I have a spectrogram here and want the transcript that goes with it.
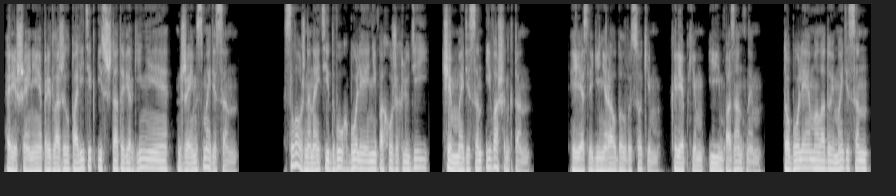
Решение предложил политик из штата Виргиния Джеймс Мэдисон. Сложно найти двух более непохожих людей, чем Мэдисон и Вашингтон. Если генерал был высоким, крепким и импозантным, то более молодой Мэдисон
